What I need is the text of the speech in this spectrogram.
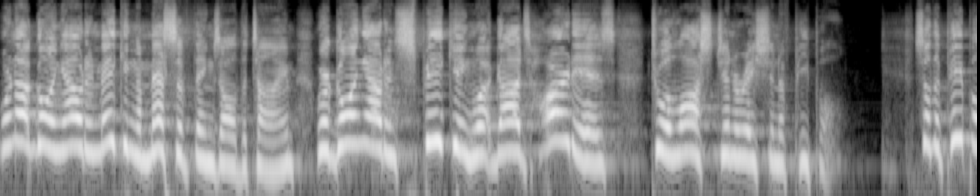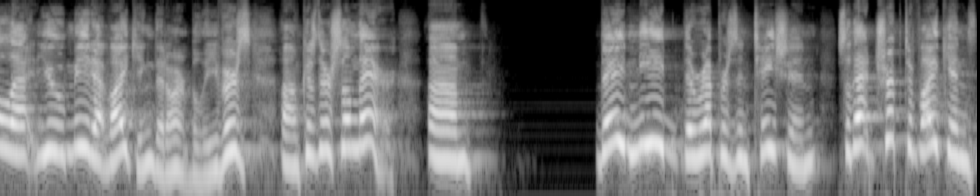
we're not going out and making a mess of things all the time. We're going out and speaking what God's heart is to a lost generation of people. So the people that you meet at Viking that aren't believers, because um, there's some there, um, they need the representation. So that trip to Vikings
